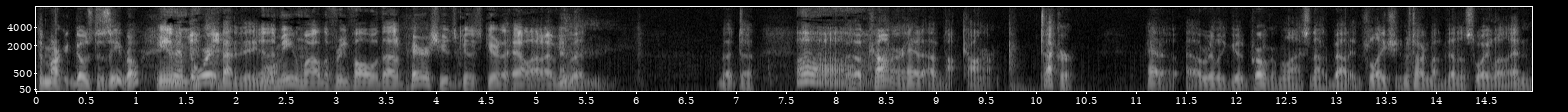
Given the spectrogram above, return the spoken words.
the market goes to zero. You don't have to worry about it anymore. In the meanwhile, the free fall without a parachute is going to scare the hell out of you. But But uh, uh, Connor had uh, not Connor, Tucker had a, a really good program last night about inflation. We're talking about Venezuela and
